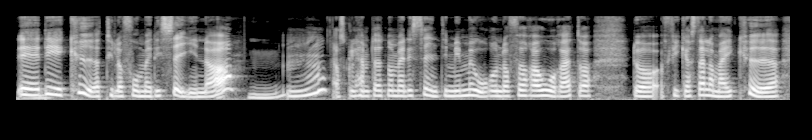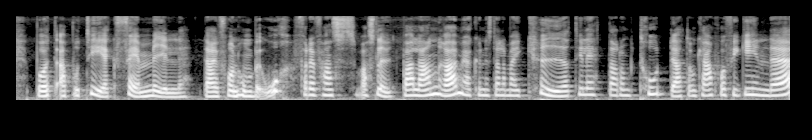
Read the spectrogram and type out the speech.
Eh, Det är kö till att få mediciner. Mm. Jag skulle hämta ut någon medicin till min mor under förra året och då fick jag ställa mig i kö på ett apotek fem mil därifrån hon bor. För det fanns, var slut på alla andra, men jag kunde ställa mig i kö till ett där de trodde att de kanske fick in det.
